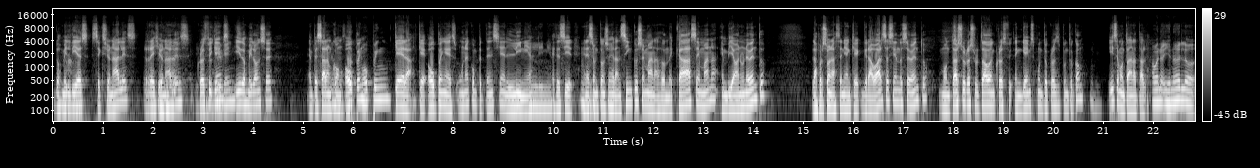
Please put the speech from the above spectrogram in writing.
2010 seccionales, regionales, Regionales CrossFit CrossFit Games, Games. y 2011 empezaron con Empezar Open, Open, que era que Open es una competencia en línea. En línea. Es decir, en Ujú. ese entonces eran cinco semanas donde cada semana enviaban un evento. Las personas tenían que grabarse haciendo ese evento, montar su resultado en, en games.crossfit.com y se montaban la tabla. Ah, bueno, y uno de lo-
